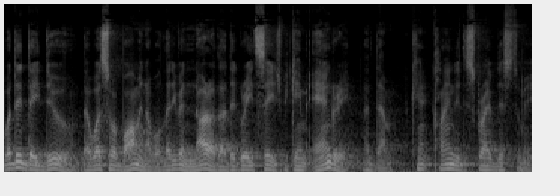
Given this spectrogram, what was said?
What did they do that was so abominable that even Narada, the great sage, became angry at them? Can not kindly describe this to me?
